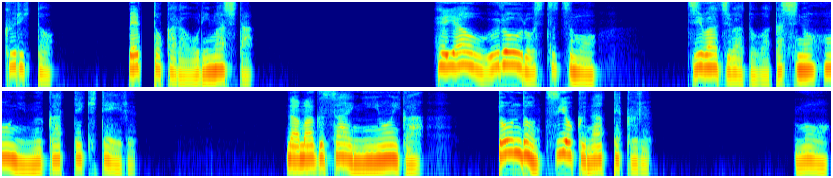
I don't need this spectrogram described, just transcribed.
くりとベッドから降りました。部屋をうろうろしつつも、じわじわと私の方に向かってきている。生臭い匂いがどんどん強くなってくる。もう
